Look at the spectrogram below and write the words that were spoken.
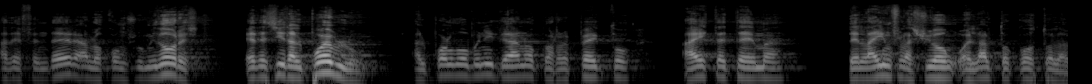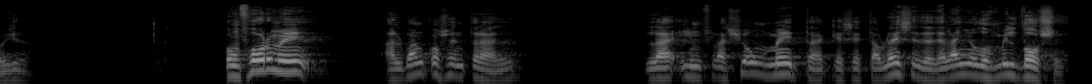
a defender a los consumidores, es decir, al pueblo, al pueblo dominicano con respecto a este tema de la inflación o el alto costo de la vida. Conforme al Banco Central, la inflación meta que se establece desde el año 2012,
